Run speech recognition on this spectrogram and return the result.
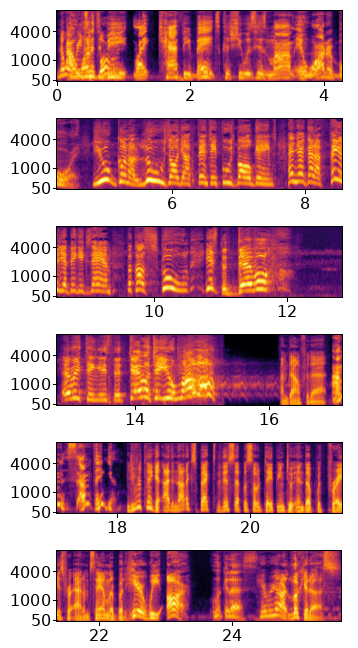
No one I reads want the it to forward. be like Kathy Bates because she was his mom in Waterboy. You gonna lose all your fancy foosball games, and you're gonna fail your big exam because school is The devil? Everything is the devil to you, mama! I'm down for that. I'm I'm thinking. You were thinking, I did not expect this episode taping to end up with praise for Adam Sandler, but here we are. Look at us. Here we are. Look at us.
